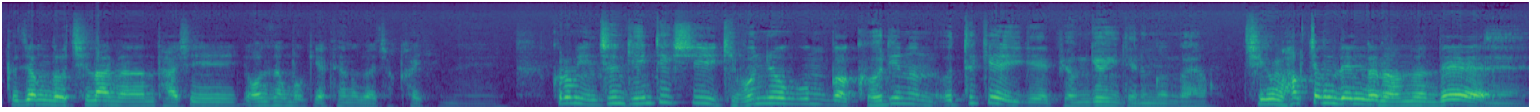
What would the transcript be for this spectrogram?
그 정도 지나면 다시 원상복귀가 되는 거죠 거의 네. 그럼 인천 개인 택시 기본 요금과 거리는 어떻게 이게 변경이 되는 건가요? 지금 확정된 건 없는데 네.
